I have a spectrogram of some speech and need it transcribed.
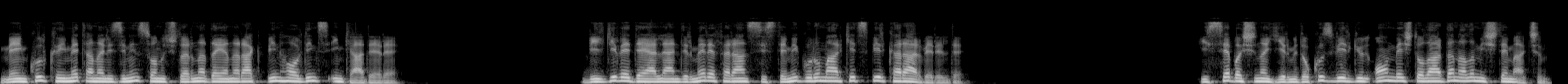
Menkul kıymet analizinin sonuçlarına dayanarak Win Holdings Inc. ADR Bilgi ve Değerlendirme Referans Sistemi Guru Markets bir karar verildi. Hisse başına 29,15 dolardan alım işlemi açın.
